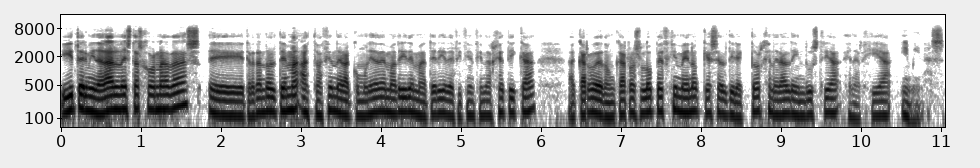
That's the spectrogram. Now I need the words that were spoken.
y terminarán estas jornadas eh, tratando el tema actuación de la Comunidad de Madrid en materia de eficiencia energética a cargo de don Carlos López Jimeno, que es el director general de Industria, Energía y Minas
